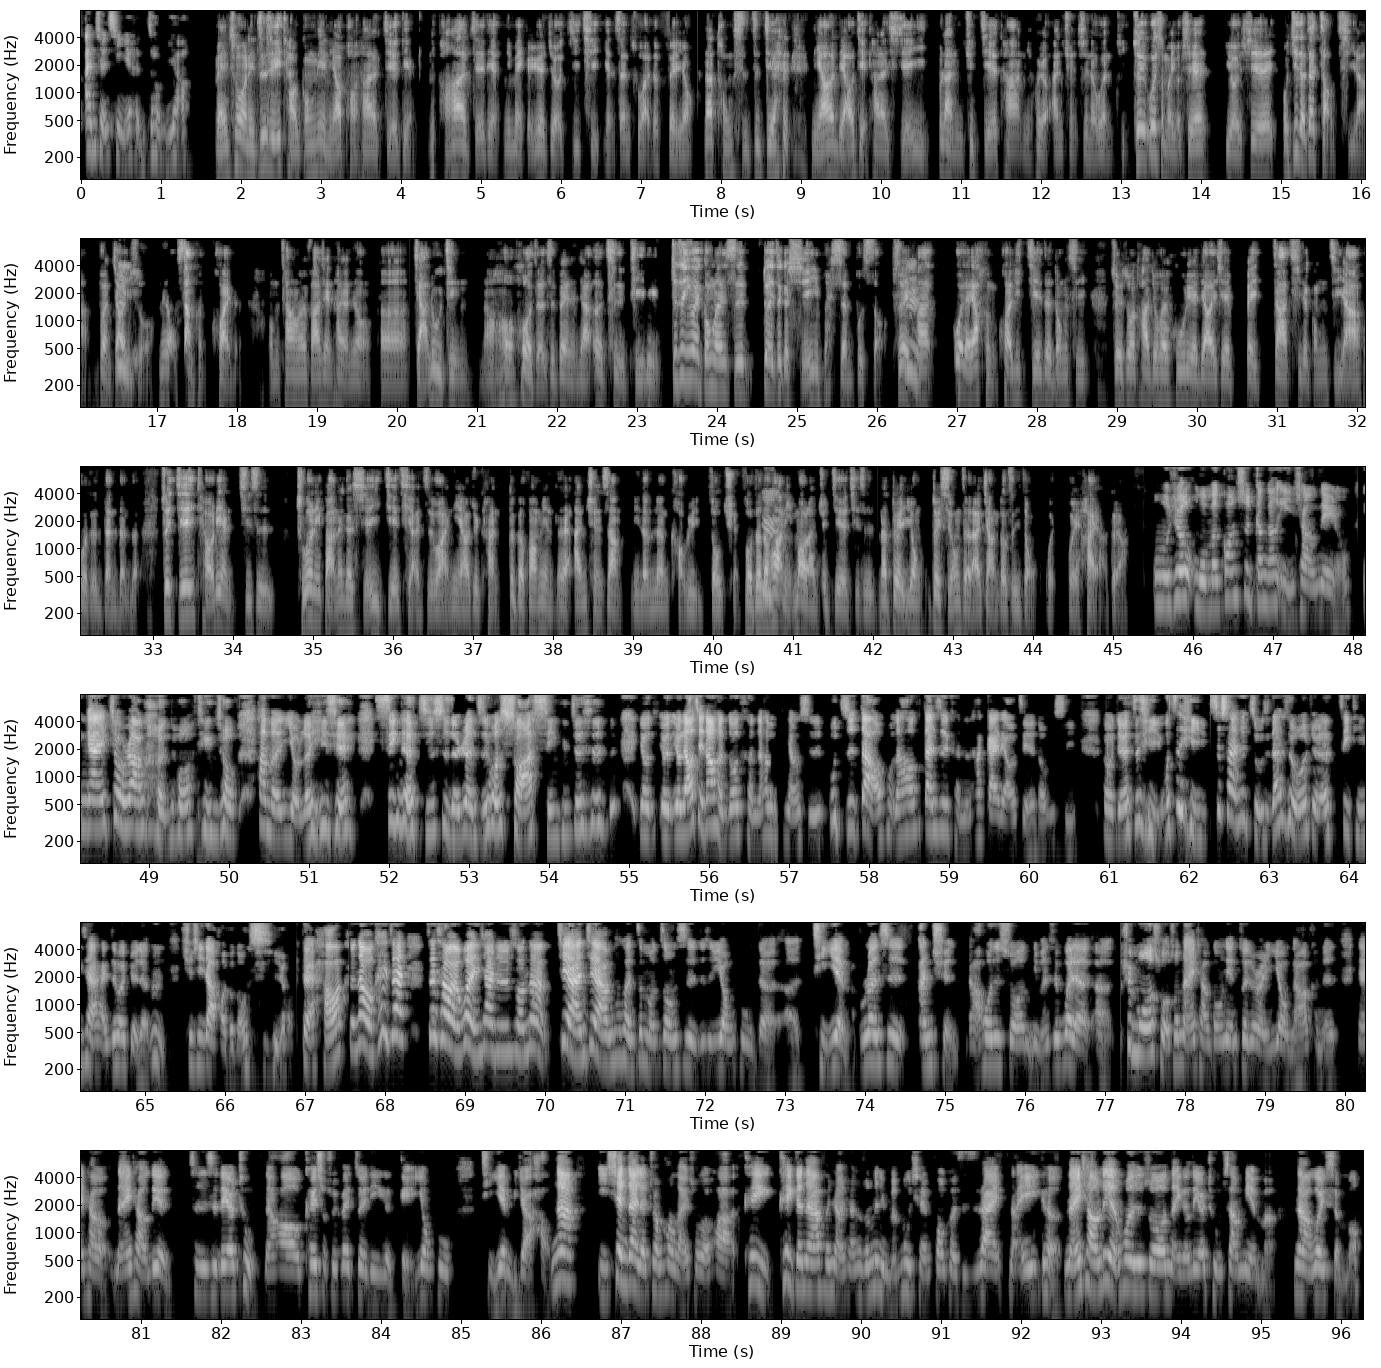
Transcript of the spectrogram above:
安全性也很重要。没错，你支持一条公链，你要跑它的节点，你跑它的节点，你每个月就有机器衍生出来的费用。那同时之间，你要了解它的协议，不然你去接它，你会有安全性的问题。所以为什么有些有些，我记得在早期啦，不管交易所那种上很快的，我们常常会发现它有那种呃假入金，然后或者是被人家二次提领，就是因为工程师对这个协议本身不熟，所以他。为了要很快去接这东西，所以说他就会忽略掉一些被诈欺的攻击啊，或者等等的。所以接一条链，其实除了你把那个协议接起来之外，你也要去看各个方面在安全上你能不能考虑周全。否则的话，你贸然去接，其实那对用对使用者来讲都是一种危危害啊，对啊。我觉得我们光是刚刚以上的内容，应该就让很多听众他们有了一些 新的知识的认知或刷新，就是 有有有了解到很多可能他们平常时不知道，然后但是可能他该了解的东西。我觉得自己我自己是虽然是主持，但是我觉得自己听下来还是会觉得嗯，学习到好多东西哦。对，好啊，那我可以再再稍微问一下，就是说，那既然既然他们这么重视就是用户的呃体验，不论是安全。然后，或者说你们是为了呃去摸索说哪一条公链最多人用，然后可能哪一条哪一条链甚至是 Layer Two，然后可以手续费最低的给用户体验比较好。那以现在的状况来说的话，可以可以跟大家分享一下，说那你们目前 focus 是在哪一个哪一条链，或者是说哪个 Layer Two 上面嘛？那为什么？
